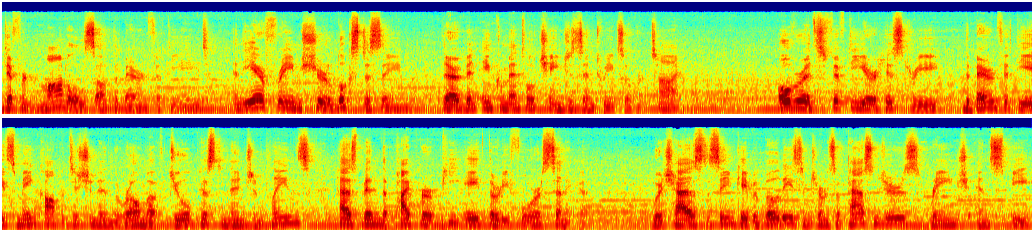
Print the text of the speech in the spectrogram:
different models of the Baron 58, and the airframe sure looks the same, there have been incremental changes and tweaks over time. Over its 50 year history, the Baron 58's main competition in the realm of dual piston engine planes has been the Piper PA 34 Seneca, which has the same capabilities in terms of passengers, range, and speed.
